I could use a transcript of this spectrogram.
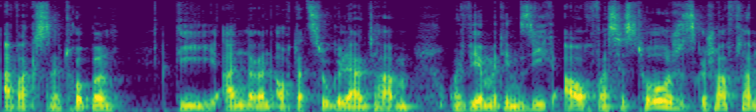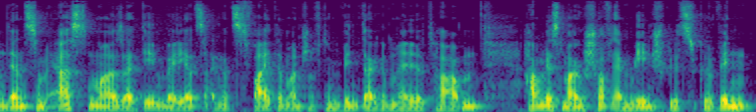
erwachsene Truppe, die anderen auch dazugelernt haben und wir mit dem Sieg auch was Historisches geschafft haben, denn zum ersten Mal, seitdem wir jetzt eine zweite Mannschaft im Winter gemeldet haben, haben wir es mal geschafft, ein Medienspiel zu gewinnen.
